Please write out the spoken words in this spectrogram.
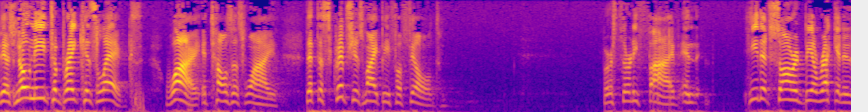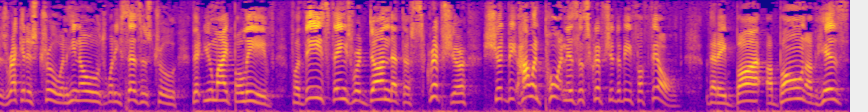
There's no need to break his legs. Why? It tells us why. That the scriptures might be fulfilled. Verse 35, and he that saw it be a record, and his record is true, and he knows what he says is true, that you might believe. For these things were done that the scripture should be, how important is the scripture to be fulfilled? That a, bo- a bone of his,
